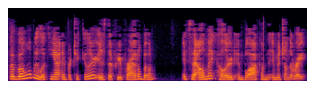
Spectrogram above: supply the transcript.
The bone we'll be looking at in particular is the preparietal bone. It's the element colored in black on the image on the right.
